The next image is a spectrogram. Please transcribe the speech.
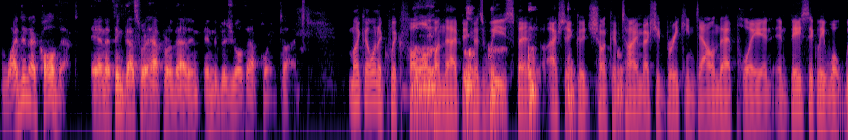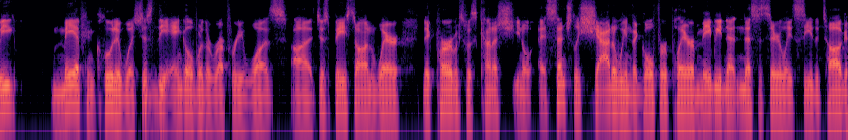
"Why didn't I call that?" And I think that's what happened with that in, individual at that point in time. Mike, I want a quick follow up on that because we spent actually a good chunk of time actually breaking down that play. And, and basically, what we may have concluded was just mm-hmm. the angle where the referee was, uh, just based on where Nick Perbix was kind of, sh- you know, essentially shadowing the Gopher player, maybe not necessarily see the tug.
